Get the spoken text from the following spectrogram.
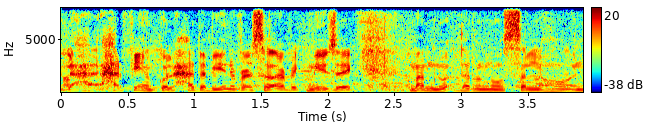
لح- حرفيا كل حدا ب Universal Arabic Music ما بنقدر نوصل لهون.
